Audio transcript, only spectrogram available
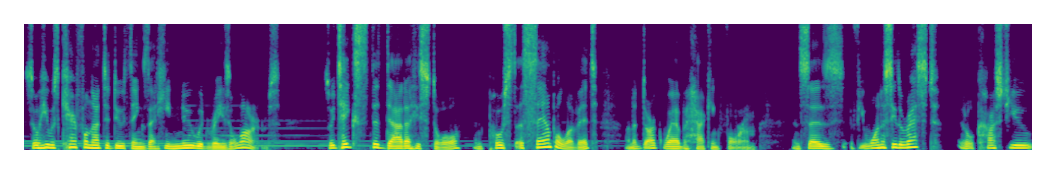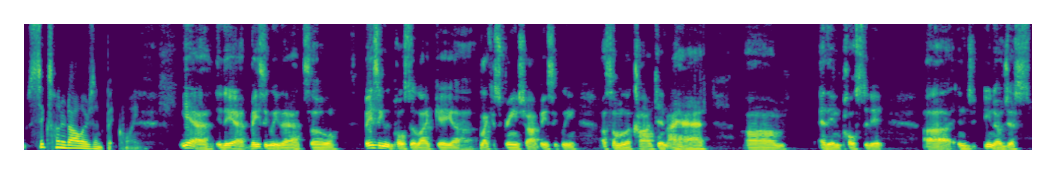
So he was careful not to do things that he knew would raise alarms. So he takes the data he stole and posts a sample of it on a dark web hacking forum and says, if you want to see the rest, It'll cost you $600 in Bitcoin. Yeah, yeah, basically that. So basically posted like a uh, like a screenshot basically of some of the content I had um, and then posted it uh, and you know just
